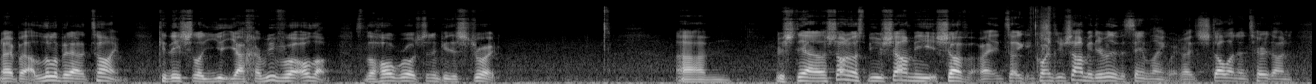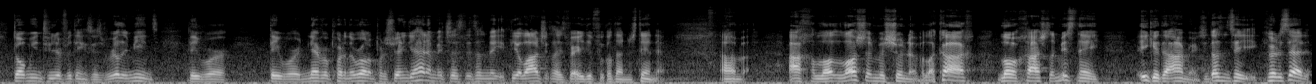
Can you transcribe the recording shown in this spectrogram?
right? But a little bit at a time. So the whole world shouldn't be destroyed. Um, right? And so according to Yerushalmi, they're really the same language, right? Shtalan and Tirdan don't mean two different things. It really means they were they were never put in the world and put straight in Gehenna. It just it doesn't make theologically. It's very difficult to understand that. Um, Ach loshan meshuna v'lakach lo chash lemisnei ikeda amre. So it doesn't say. It could have said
